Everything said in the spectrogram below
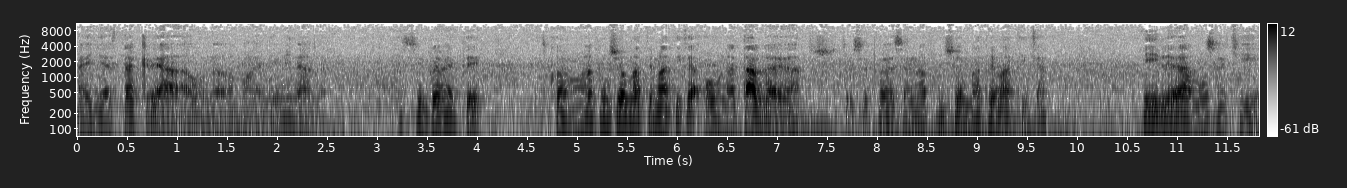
Ahí ya está creada una, vamos a eliminarla. Simplemente escogemos una función matemática o una tabla de datos. Entonces puede hacer una función matemática y le damos aquí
